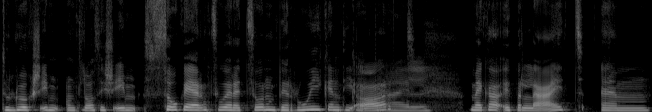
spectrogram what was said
du schaust ihm und hörst ihm so gerne zu. Er hat so eine beruhigende Okay, Art, geil. mega überlegt. Ähm,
